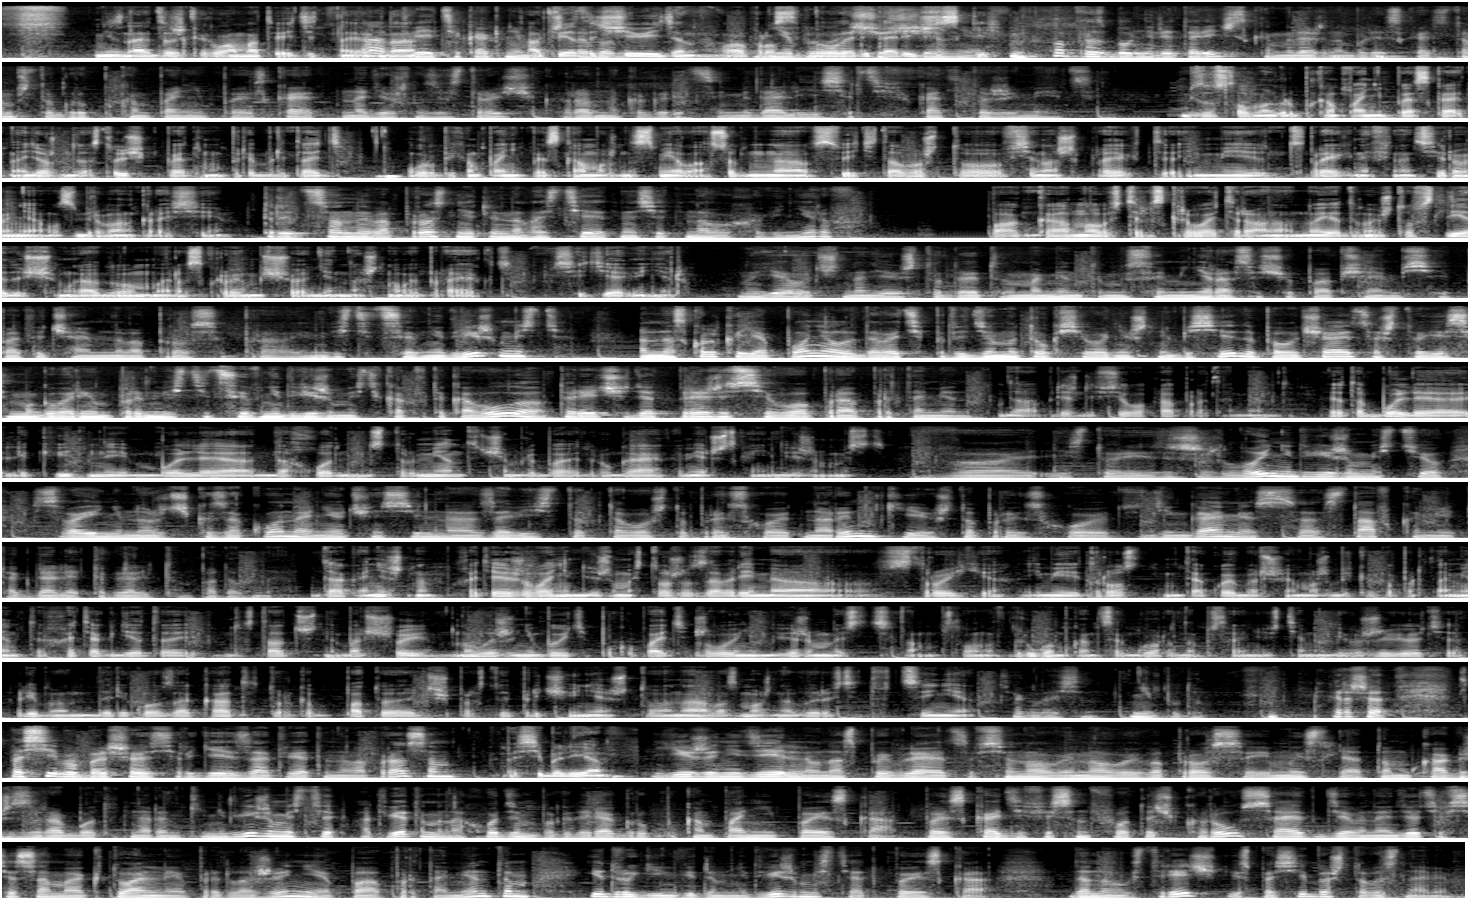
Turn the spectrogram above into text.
не знаю даже, как вам ответить, наверное. Ответьте как-нибудь. Ответ очевиден. Вопрос был риторический. Вопрос был не риторический. Мы должны были сказать о том, что группа компаний ПСК – это надежный застройщик. Равно, как говорится, медали и сертификаты тоже имеются. Безусловно, группа компаний ПСК – это надежный застройщик, поэтому приобретать у группы компаний ПСК можно смело, особенно в свете того, что все наши проекты имеют проектное финансирование от Сбербанка России. Традиционный вопрос – нет ли новостей относительно новых авениров? Пока новости раскрывать рано, но я думаю, что в следующем году мы раскроем еще один наш новый проект сети «Авенир». Ну, я очень надеюсь, что до этого момента мы с вами не раз еще пообщаемся и поотвечаем на вопросы про инвестиции в недвижимость. А насколько я понял, и давайте подведем итог сегодняшней беседы, получается, что если мы говорим про инвестиции в недвижимость как в таковую, то речь идет прежде всего про апартамент. Да, прежде всего про апартаменты. Это более ликвидный, более доходный инструмент, чем любая другая коммерческая недвижимость. В истории с жилой недвижимостью свои немножечко законы, они очень сильно зависят от того, что происходит на рынке, что происходит с деньгами, с ставками и так далее, и так далее и тому подобное. Да, конечно. Хотя и жилая недвижимость тоже за время время стройки имеет рост, не такой большой, может быть, как апартаменты, хотя где-то достаточно большой, но вы же не будете покупать жилую недвижимость, там, словно в другом конце города по сравнению с тем, где вы живете, либо далеко закат, только по той лишь простой причине, что она, возможно, вырастет в цене. Согласен, не буду. Хорошо. Спасибо большое, Сергей, за ответы на вопросы. Спасибо, Илья. Еженедельно у нас появляются все новые и новые вопросы и мысли о том, как же заработать на рынке недвижимости. Ответы мы находим благодаря группе компаний PSK. psk-info.ru – сайт, где вы найдете все самые актуальные предложения по апартаментам и другим видам недвижимости от PSK. До новых встреч и спасибо, что вы с нами.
